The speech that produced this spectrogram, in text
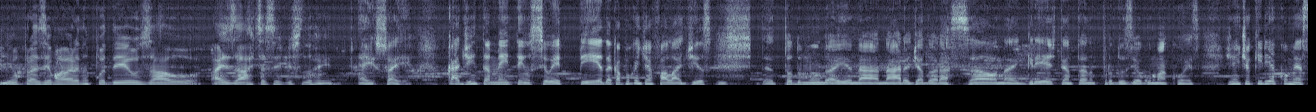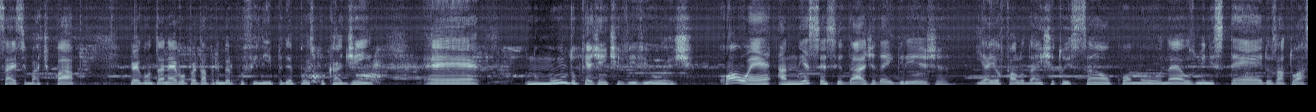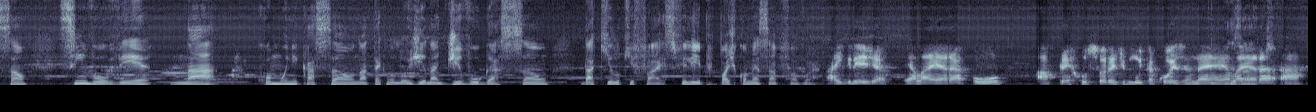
E é um prazer maior ainda poder usar o- as artes a serviço do reino. É isso aí. O Cadinho também tem o seu EP, daqui a pouco a gente vai falar disso. É, Todo mundo aí na, na área de adoração, na igreja, tentando produzir alguma coisa. Gente, eu queria começar esse bate-papo perguntando, aí vou apertar primeiro pro Felipe, depois pro Cadinho. É, no mundo que a gente vive hoje, qual é a necessidade da igreja, e aí eu falo da instituição, como né, os ministérios, a atuação, se envolver na comunicação, na tecnologia, na divulgação daquilo que faz. Felipe, pode começar, por favor. A igreja, ela era o, a precursora de muita coisa, né? Ela Exato. era a,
